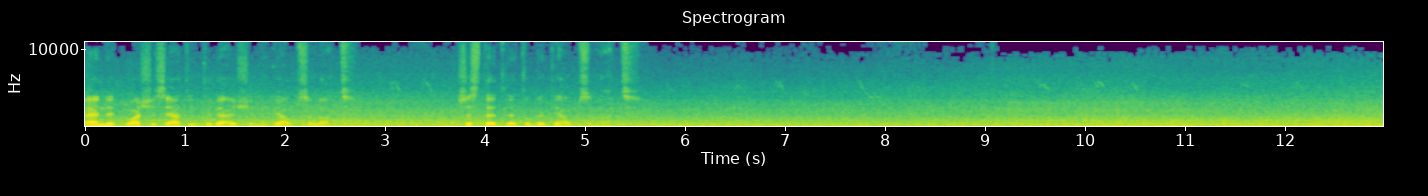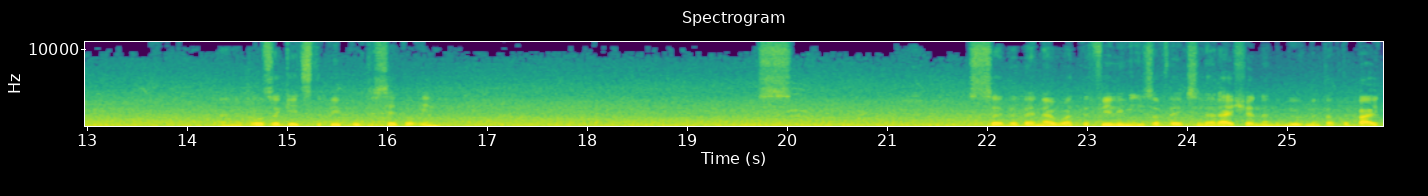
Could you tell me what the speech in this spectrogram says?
and it washes out into the ocean. It helps a lot. Just that little bit helps a lot. And it also gets the people to settle in. So that they know what the feeling is of the acceleration and the movement of the boat.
